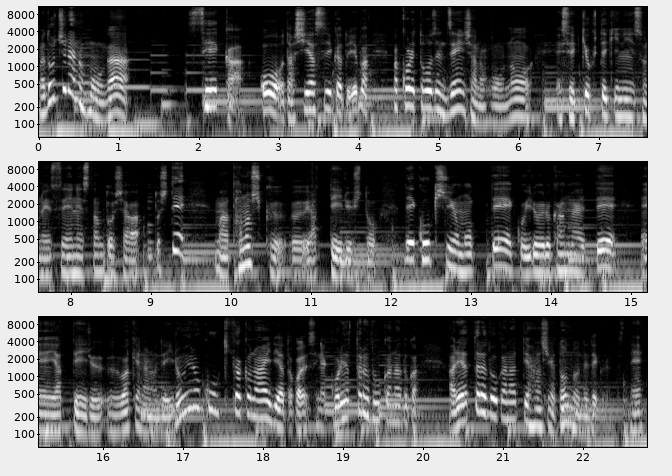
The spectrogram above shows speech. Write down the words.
まあ、どちらの方が成果を出しやすいかといえば、まあ、これ当然前者の方の積極的にその SNS 担当者として、まあ、楽しくやっている人。で好奇心を持っていろいろ考えて、やっているわけなのでいろいろ企画のアイデアとかですねこれやったらどうかなとかあれやったらどうかなっていう話がどんどん出てくるんですね。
